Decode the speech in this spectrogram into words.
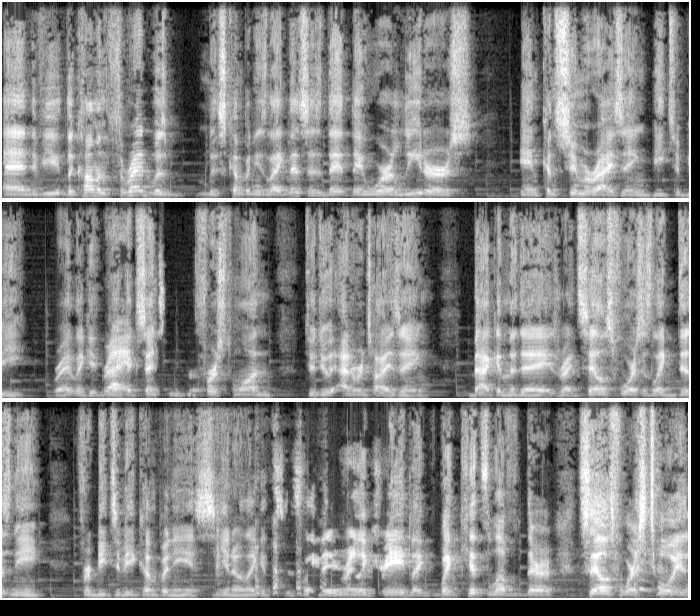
and if you, the common thread was with companies like this is that they were leaders in consumerizing B two B, right? Like, right. like Accenture was the first one to do advertising back in the days, right? Salesforce is like Disney for B2B companies, you know, like it's, it's like they really create like like kids love their Salesforce toys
